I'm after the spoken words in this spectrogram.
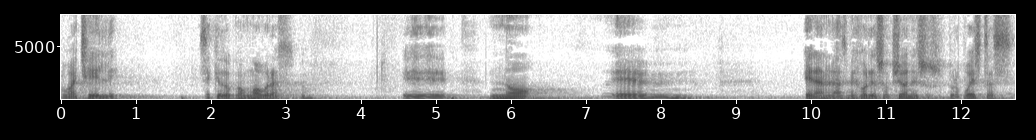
OHL se quedó con obras, no, eh, em, eran las mejores opciones sus propuestas.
